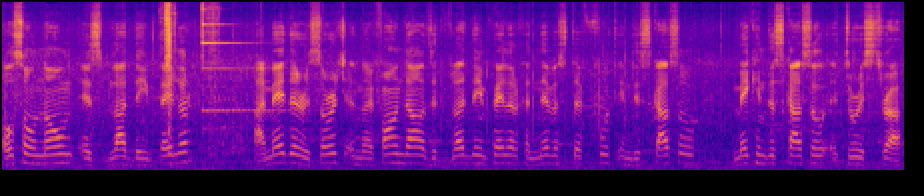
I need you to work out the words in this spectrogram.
also known as Vlad the Impaler. I made a research and I found out that Vlad the Impaler had never stepped foot in this castle, making this castle a tourist trap.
